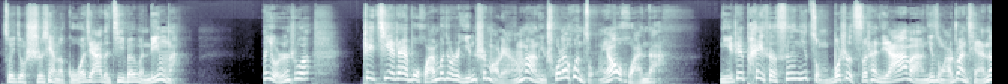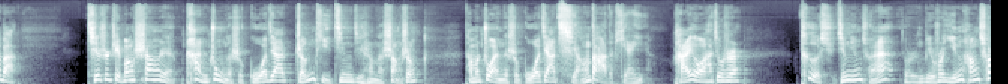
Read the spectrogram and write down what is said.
所以就实现了国家的基本稳定嘛。那有人说，这借债不还不就是寅吃卯粮吗？你出来混总要还的。你这佩特森，你总不是慈善家吧？你总要赚钱的吧？其实这帮商人看重的是国家整体经济上的上升，他们赚的是国家强大的便宜。还有啊，就是。特许经营权就是你比如说银行券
